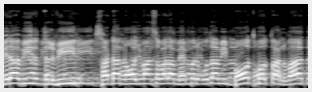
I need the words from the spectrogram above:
ਮੇਰਾ ਵੀਰ ਦਲਵੀਰ, ਸਾਡਾ ਨੌਜਵਾਨ ਸਭਾ ਦਾ ਮੈਂਬਰ, ਉਹਦਾ ਵੀ ਬਹੁਤ ਬਹੁਤ ਧੰਨਵਾਦ।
